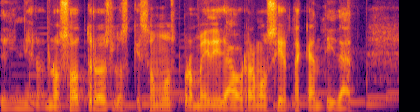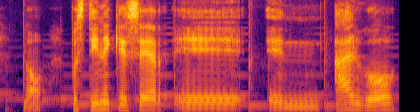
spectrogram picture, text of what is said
de dinero. Nosotros, los que somos promedio y ahorramos cierta cantidad, ¿no? Pues tiene que ser eh, en algo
